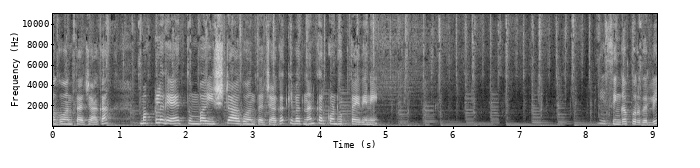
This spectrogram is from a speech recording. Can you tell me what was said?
ಆಗುವಂಥ ಜಾಗ. ಮಕ್ಕಳಿಗೆ ತುಂಬ ಇಷ್ಟ ಆಗುವಂಥ ಜಾಗಕ್ಕೆ ಇವತ್ತು ನಾನು ಕರ್ಕೊಂಡು ಹೋಗ್ತಾ ಇದ್ದೀನಿ. ಈ ಸಿಂಗಾಪುರದಲ್ಲಿ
